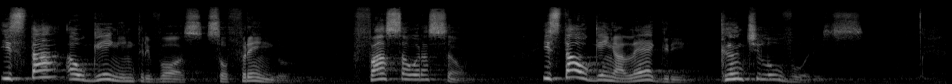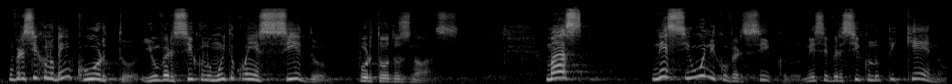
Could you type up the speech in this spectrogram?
Está alguém entre vós sofrendo? Faça oração. Está alguém alegre? Cante louvores. Um versículo bem curto e um versículo muito conhecido por todos nós. Mas, nesse único versículo, nesse versículo pequeno,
